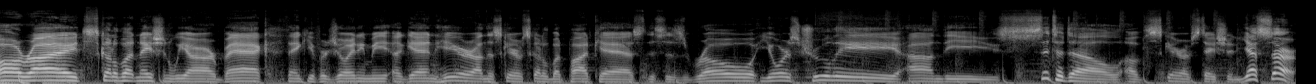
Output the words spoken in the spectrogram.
All right, Scuttlebutt Nation, we are back. Thank you for joining me again here on the Scarif Scuttlebutt podcast. This is Ro, yours truly, on the Citadel of Scarif Station. Yes, sir.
